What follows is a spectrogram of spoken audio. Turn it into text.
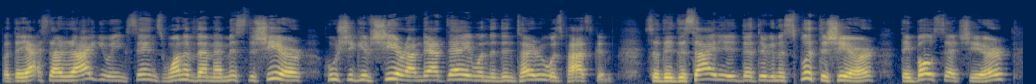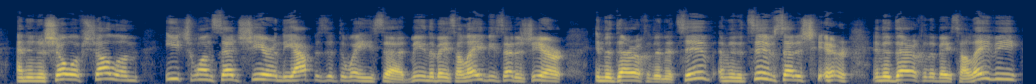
But they started arguing since one of them had missed the shear, who should give shear on that day when the Dintairu was paskin. So they decided that they're going to split the shear. They both said shear, and in a show of shalom, each one said shear in the opposite the way he said. Meaning the Beis Halevi said a shear in the derech of the Netziv, and the Netziv said a shear in the derech of the Beis Halevi.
